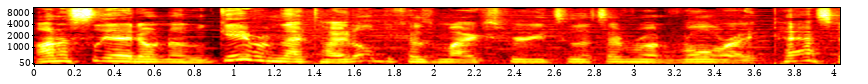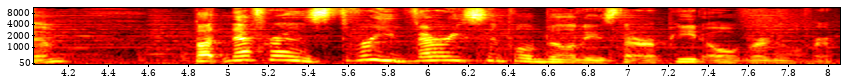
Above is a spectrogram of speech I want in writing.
Honestly, I don't know who gave him that title, because my experience lets everyone roll right past him, but Nefra has three very simple abilities that repeat over and over.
